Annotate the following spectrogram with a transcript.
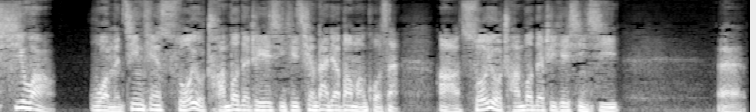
希望我们今天所有传播的这些信息，请大家帮忙扩散啊！所有传播的这些信息，呃，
